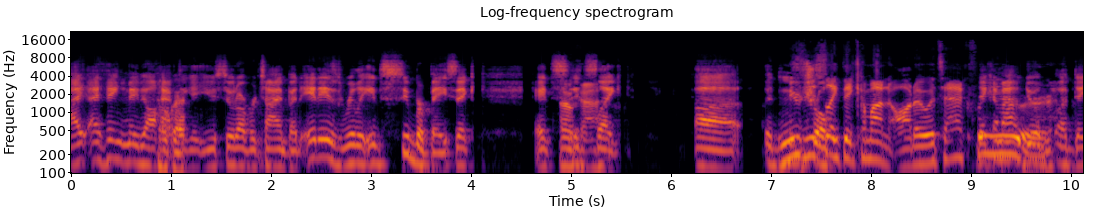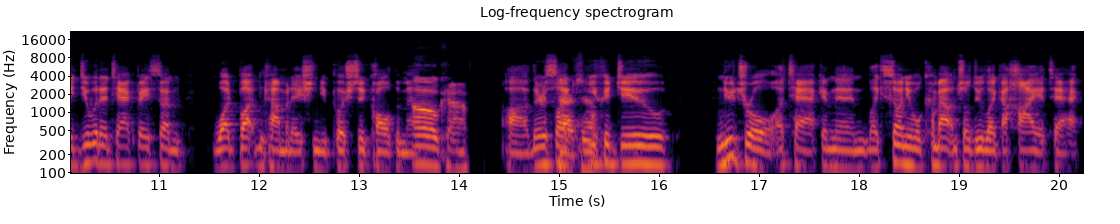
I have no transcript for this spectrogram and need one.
I, I think maybe I'll have Okay. to get used to it over time, but it is really it's super basic. It's Okay. it's like uh It's neutral. just like they come out and auto attack for they come you, out and do or- a, uh, they do an attack based on what button combination you push to call them out. Oh, okay. Uh, there's like Gotcha. you could do neutral attack, and then like Sonya will come out and she'll do like a high attack,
